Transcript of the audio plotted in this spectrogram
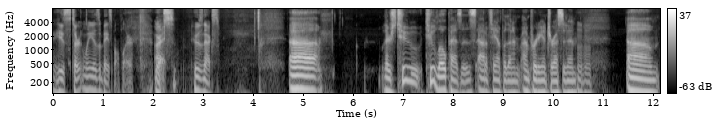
he's certainly is a baseball player. All right. yes. Who's next? Uh, there's two two Lopez's out of Tampa that I'm I'm pretty interested in. Mm-hmm. Um,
